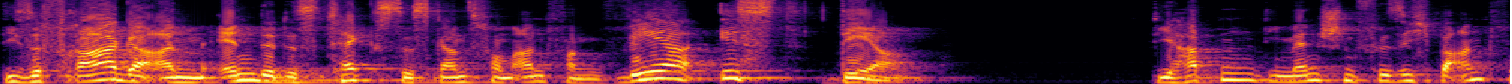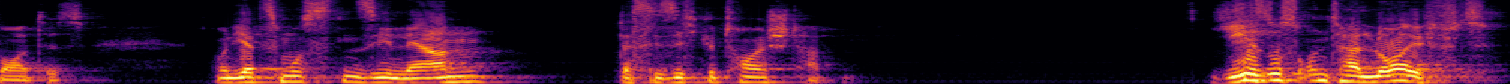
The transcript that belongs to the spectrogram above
Diese Frage am Ende des Textes ganz vom Anfang, wer ist der? Die hatten die Menschen für sich beantwortet. Und jetzt mussten sie lernen, dass sie sich getäuscht hatten. Jesus unterläuft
